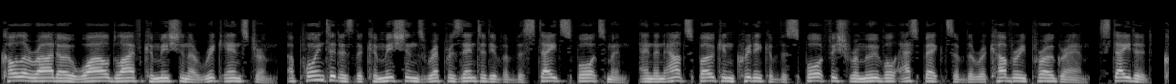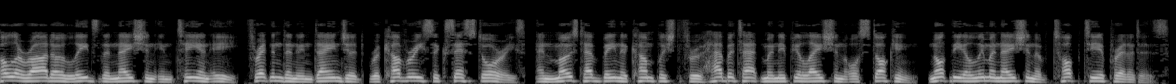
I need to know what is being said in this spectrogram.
Colorado Wildlife Commissioner Rick Enstrom, appointed as the Commission's representative of the state sportsmen, and an outspoken critic of the sportfish removal aspects of the recovery program, stated, Colorado leads the nation in T&E threatened and endangered recovery success stories, and most have been accomplished through habitat manipulation or stocking, not the elimination of top-tier predators.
